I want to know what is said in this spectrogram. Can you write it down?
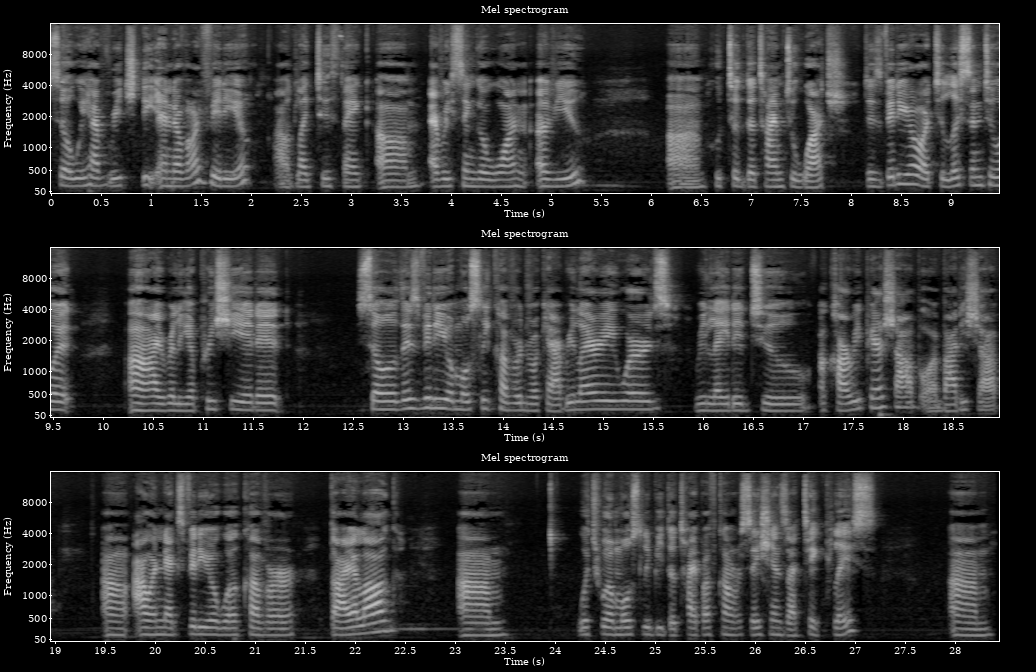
So we have reached the end of our video. I would like to thank um, every single one of you um, who took the time to watch this video or to listen to it. Uh, I really appreciate it. So this video mostly covered vocabulary words related to a car repair shop or a body shop. Uh, our next video will cover dialogue, um, which will mostly be the type of conversations that take place um,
